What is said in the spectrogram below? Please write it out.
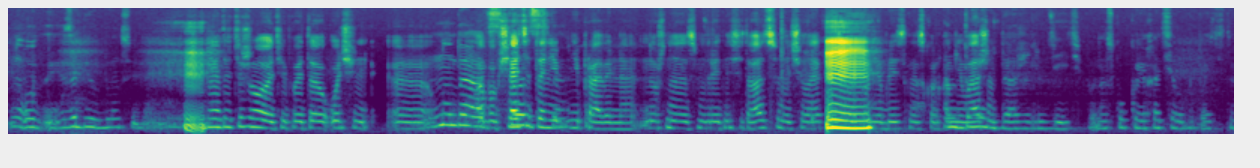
Ну, вот, забил бы на свидание. Mm. Ну, это тяжело, типа, это очень... Э, ну, да, обобщать это не, неправильно. Нужно смотреть на ситуацию, на человека, mm. насколько мне близко, насколько а мне важен. даже людей, типа, насколько я хотела бы пойти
